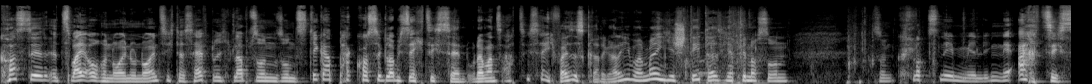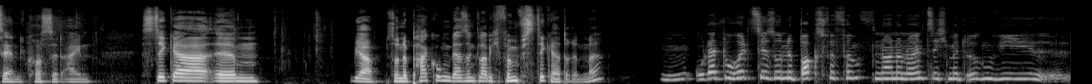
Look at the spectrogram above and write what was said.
Kostet äh, 2,99 Euro das Heft und ich glaube, so ein, so ein Sticker-Pack kostet, glaube ich, 60 Cent. Oder waren es 80 Cent? Ich weiß es gerade gar nicht. Warte mal, hier steht das. Ich habe hier noch so ein, so ein Klotz neben mir liegen. Ne, 80 Cent kostet ein Sticker, ähm, ja, so eine Packung, da sind, glaube ich, fünf Sticker drin, ne? Oder du holst dir so eine Box für 5,99 mit irgendwie äh,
